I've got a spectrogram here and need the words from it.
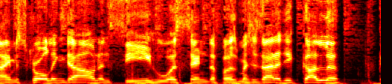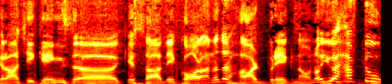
I am scrolling down and see who has send the first message आ रहा जी, कल कराची किंग्स uh, के साथ एक और another heartbreak now no you have to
